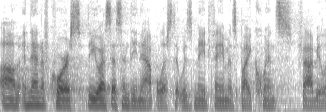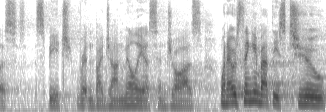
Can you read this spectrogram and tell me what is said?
um, and then, of course, the USS Indianapolis that was made famous by Quint's fabulous speech written by John Milius in Jaws. When I was thinking about these two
